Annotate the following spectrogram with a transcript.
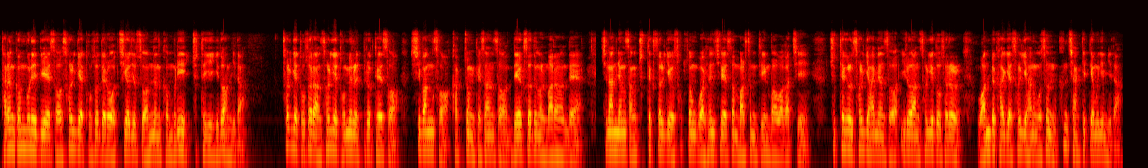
다른 건물에 비해서 설계 도서대로 지어질 수 없는 건물이 주택이기도 합니다. 설계 도서란 설계 도면을 비롯해서 시방서, 각종 계산서, 내역서 등을 말하는데 지난 영상 주택 설계의 속성과 현실에서 말씀드린 바와 같이 주택을 설계하면서 이러한 설계 도서를 완벽하게 설계하는 것은 흔치 않기 때문입니다.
